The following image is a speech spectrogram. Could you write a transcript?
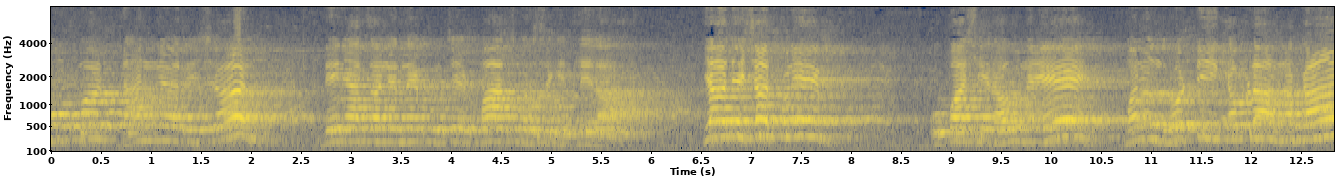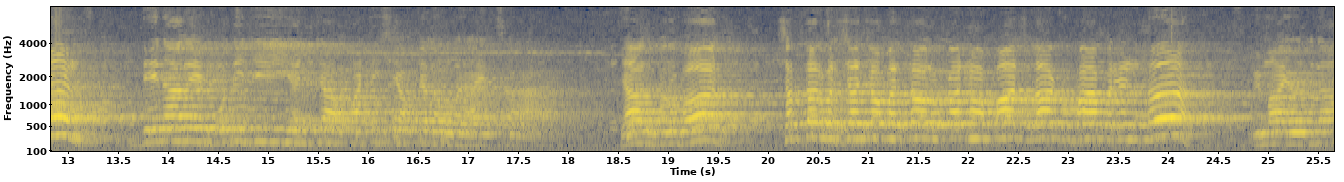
मोफत धान्य रेशन देण्याचा निर्णय पुढचे पाच वर्ष घेतलेला आहे. या देशात कुणी उपाशी राहू नये म्हणून रोटी कपडा मकान देणारे मोदीजी यांच्या पाठीशी आपल्याला उभं राहायचं आहे. याचबरोबर सत्तर वर्षाच्या वरच्या लोकांना पाच लाख रुपयापर्यंत विमा योजना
